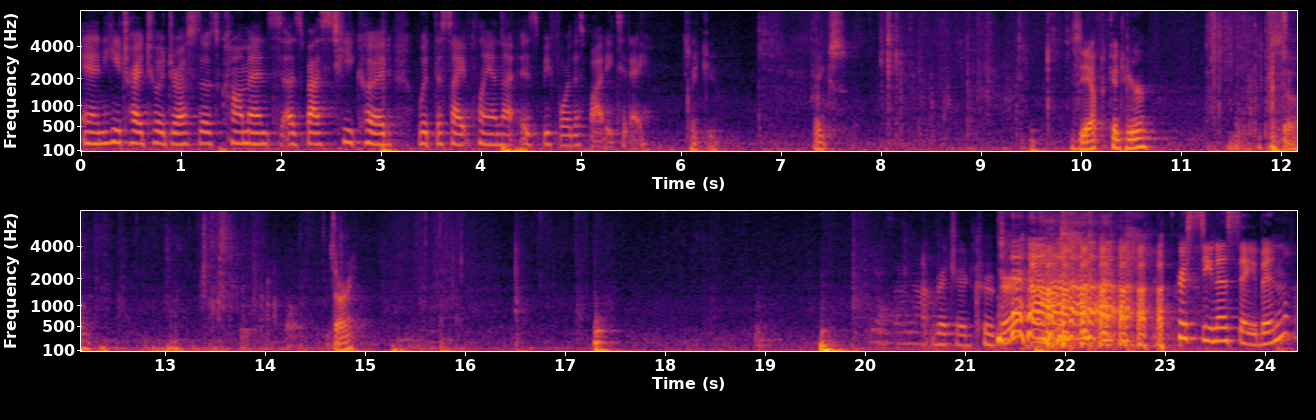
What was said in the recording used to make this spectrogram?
and he tried to address those comments as best he could with the site plan that is before this body today. Thank you. Thanks. Is the applicant here? So. Sorry. Yes, I'm not Richard Kruger. Um, Christina Sabin.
